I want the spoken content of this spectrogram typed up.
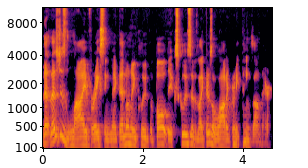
that, that's just live racing, Mick. That don't include the vault, the exclusive. Like, there's a lot of great things on there.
